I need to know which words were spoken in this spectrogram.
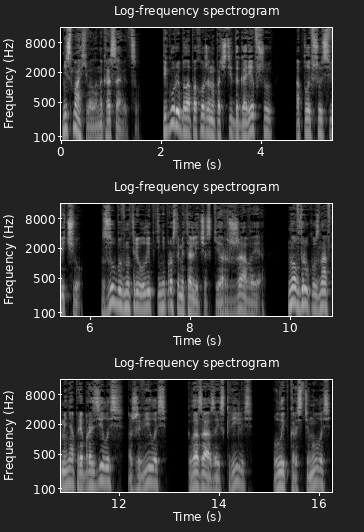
не смахивала на красавицу. Фигурой была похожа на почти догоревшую, оплывшую свечу. Зубы внутри улыбки не просто металлические, ржавые, но вдруг, узнав меня, преобразилась, оживилась, глаза заискрились, улыбка растянулась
